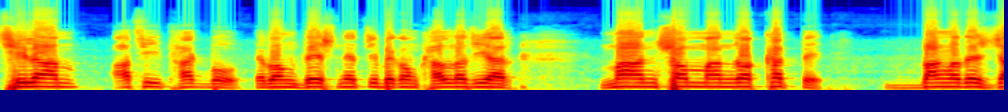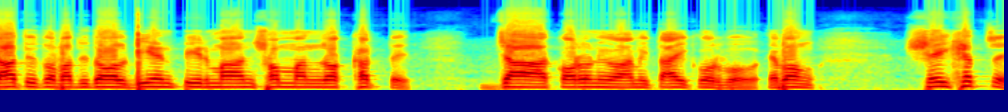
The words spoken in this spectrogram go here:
ছিলাম, আছি, থাকব এবং দেশ নেত্রী বেগম খালদা জিয়ার মান সম্মান রক্ষার্থে, বাংলাদেশ জাতীয়তাবাদী দল বিএনপির মান সম্মান রক্ষার্থে যা করণীয় আমি তাই করব এবং সেই ক্ষেত্রে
